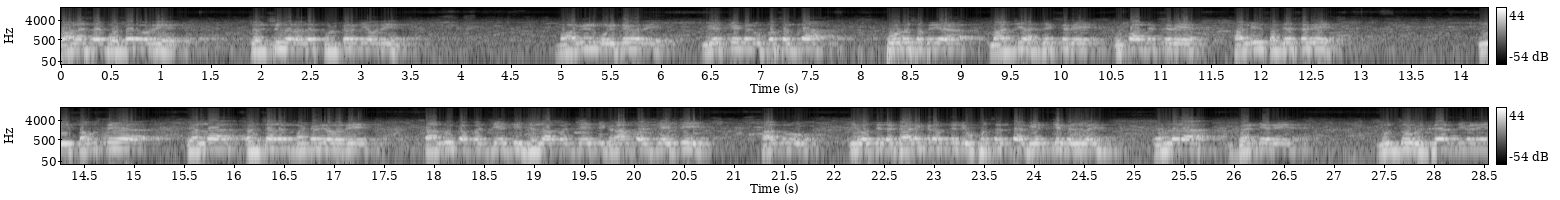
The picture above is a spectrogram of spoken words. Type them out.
ಬಾಳಾಸಾಹೇಬ್ ಒಡ್ಡರ್ ಅವರೇ ತಹಸೀಲ್ದಾರಾದ ಕುಲಕರ್ಣಿ ಅವರೇ ಮಹಾವೀರ್ ಮೊಯ್ತೆ ಅವರೇ, ವೇದಿಕೆ ಮೇಲೆ ಉಪಸ್ಥಿತ ಪೌರಸಭೆಯ ಮಾಜಿ ಅಧ್ಯಕ್ಷರೇ, ಉಪಾಧ್ಯಕ್ಷರೇ ಹಾಲಿ ಸದಸ್ಯರೇ, ಈ ಸಂಸ್ಥೆಯ ಎಲ್ಲ ಸಂಚಾಲಕ ಮಂಡಳಿಯವರೇ ತಾಲೂಕಾ ಪಂಚಾಯತಿ, ಜಿಲ್ಲಾ ಪಂಚಾಯತಿ, ಗ್ರಾಮ ಪಂಚಾಯತಿ ಹಾಗೂ ಇವತ್ತಿನ ಕಾರ್ಯಕ್ರಮದಲ್ಲಿ ಉಪಸ್ಥಿತ ವೇದಿಕೆ ಮೇಲೆ ಎಲ್ಲ ಗಣ್ಯರೇ, ಮುದ್ದು ವಿದ್ಯಾರ್ಥಿಗಳೇ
